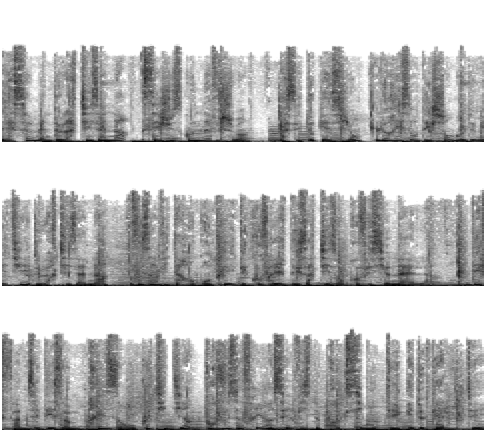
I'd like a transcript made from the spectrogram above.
La semaine de l'artisanat, c'est jusqu'au 9 juin. À cette occasion, le réseau des chambres de métier et de l'artisanat vous invite à rencontrer et découvrir des artisans professionnels. Des femmes et des hommes présents au quotidien pour vous offrir un service de proximité et de qualité.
